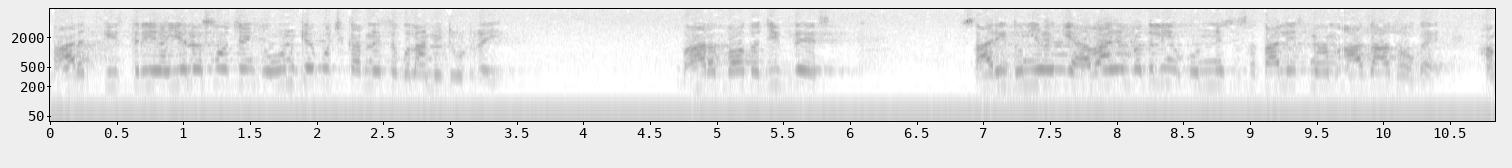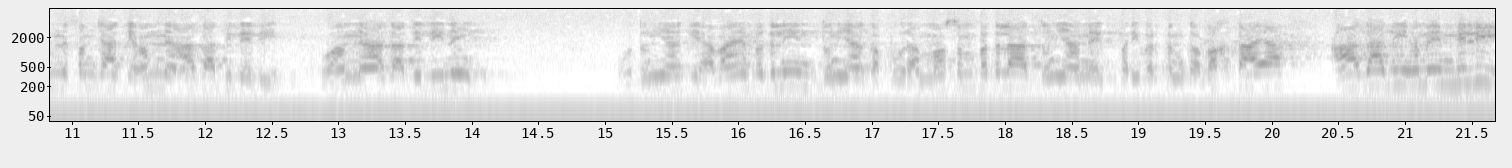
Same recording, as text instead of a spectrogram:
भारत की स्त्रियाँ ये ना सोचें कि उनके कुछ करने से गुलामी टूट रही है। भारत बहुत अजीब देश। सारी दुनिया की हवाएँ बदली, उन्नीस में हम आज़ाद हो गए। हमने समझा कि हमने आज़ादी ले ली, वो हमने आज़ादी ली नहीं। वो दुनिया की हवाएँ बदली, दुनिया का पूरा मौसम बदला, दुनिया में एक परिवर्तन का वक्त आया, आज़ादी हमें मिली।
